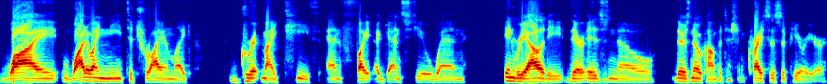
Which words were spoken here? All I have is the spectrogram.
why why do I need to try and like grit my teeth and fight against you when in reality there is no there's no competition. Christ is superior.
